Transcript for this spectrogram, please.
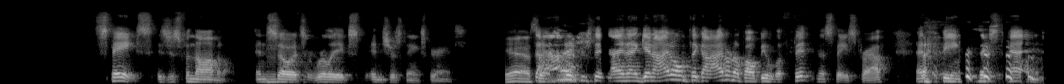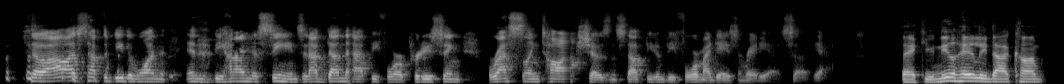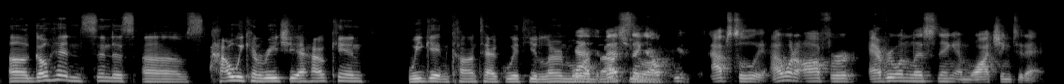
space is just phenomenal. And mm-hmm. so it's a really ex- interesting experience. Yeah, so I'm interested. And again, I don't think I don't know if I'll be able to fit in the spacecraft as being six ten. so I'll just have to be the one in behind the scenes. And I've done that before, producing wrestling talk shows and stuff, even before my days in radio. So yeah. Thank you. NeilHaley.com. Uh, go ahead and send us uh, how we can reach you. How can we get in contact with you, learn more yeah, about you? Thing, absolutely. I want to offer everyone listening and watching today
